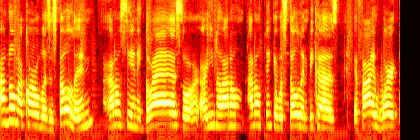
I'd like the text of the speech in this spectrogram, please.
I know my car wasn't stolen. I don't see any glass or, or you know, I don't I don't think it was stolen because if I work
